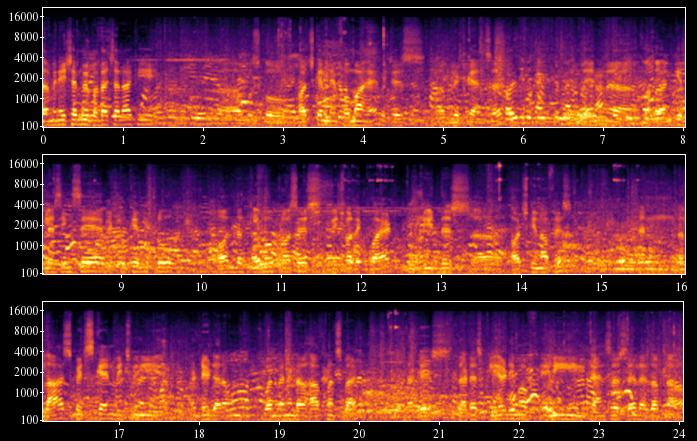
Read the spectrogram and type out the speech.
एग्जामिनेशन में पता चला कि उसको हॉचकन लिम्फोमा है which is blood cancer then भगवान की ब्लेसिंग से we too came through all the chemo process which were required to treat this Hodgkin office And the last PET scan which we did around one one and a half months back, that is that has cleared him of any cancer cell as of now.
